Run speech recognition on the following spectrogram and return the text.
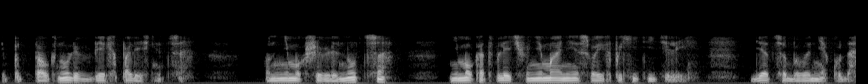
и подтолкнули вверх по лестнице. Он не мог шевельнуться, не мог отвлечь внимание своих похитителей. Деться было некуда.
